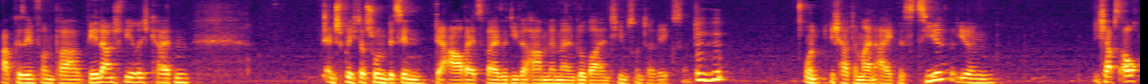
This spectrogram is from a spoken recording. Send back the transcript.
abgesehen von ein paar WLAN-Schwierigkeiten entspricht das schon ein bisschen der Arbeitsweise, die wir haben, wenn wir in globalen Teams unterwegs sind. Mhm. Und ich hatte mein eigenes Ziel, ich habe es auch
